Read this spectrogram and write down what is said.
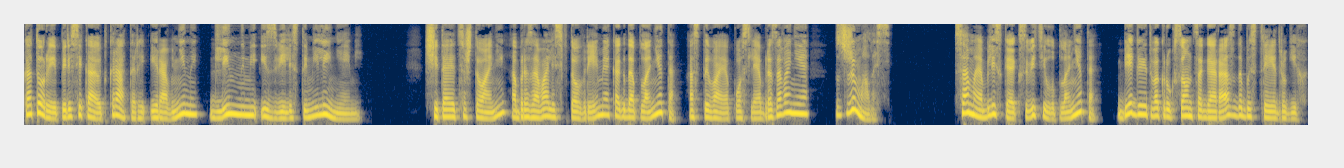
которые пересекают кратеры и равнины длинными извилистыми линиями. Считается, что они образовались в то время, когда планета, остывая после образования, сжималась. Самая близкая к светилу планета бегает вокруг Солнца гораздо быстрее других.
